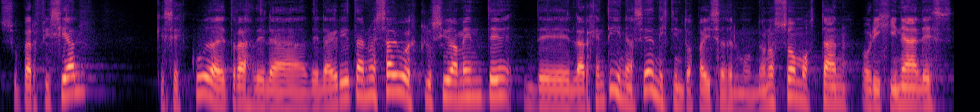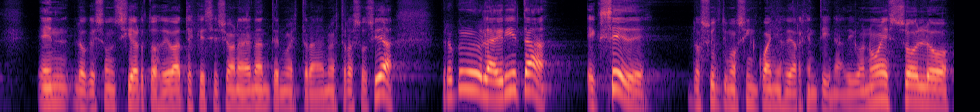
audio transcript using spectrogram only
superficial, que se escuda detrás de la, grieta no es algo exclusivamente de la Argentina, sea en distintos países del mundo. No somos tan originales en lo que son ciertos debates que se llevan adelante en nuestra, nuestra sociedad. Pero creo que la grieta excede los últimos cinco años de Argentina. Digo, no es solo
